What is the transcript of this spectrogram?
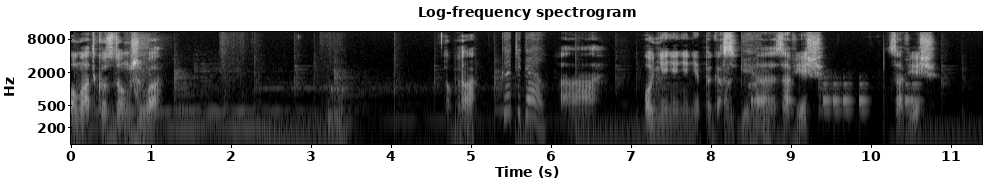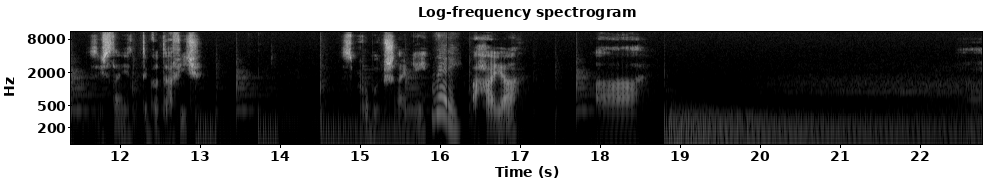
O matko, zdążyła. Dobra. Good to go. A... O nie, nie, nie, nie, Pegas. E, zawieś. Zawieś. Jesteś w stanie tego trafić? Spróbuj przynajmniej. Ready. Ahaja. A... Mm.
